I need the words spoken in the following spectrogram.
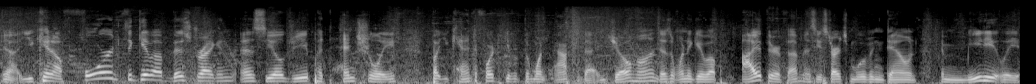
Yeah, you can afford to give up this dragon and CLG, potentially, but you can't afford to give up the one after that. And Johan doesn't want to give up either of them as he starts moving down immediately.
